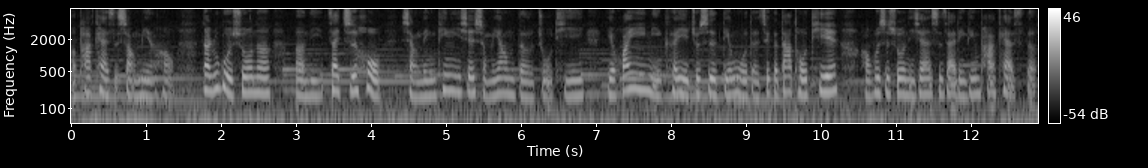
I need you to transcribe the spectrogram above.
呃 Podcast 上面哈。那如果说呢，呃，你在之后想聆听一些什么样的主题，也欢迎你可以就是点我的这个大头贴，好，或是说你现在是在聆听 Podcast 的，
